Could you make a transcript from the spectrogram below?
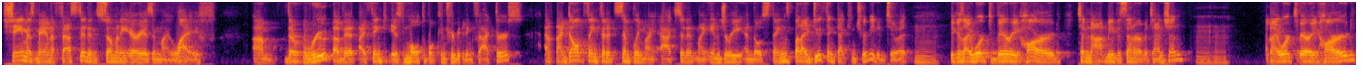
shame is manifested in so many areas in my life. Um, the root of it, I think, is multiple contributing factors. And I don't think that it's simply my accident, my injury, and those things, but I do think that contributed to it mm. because I worked very hard to not be the center of attention. Mm-hmm. And I worked very hard,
